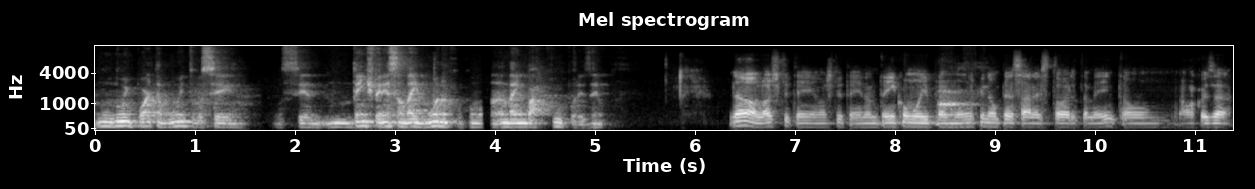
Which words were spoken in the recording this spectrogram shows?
não, não, importa muito, você, você não tem diferença andar em Mônaco como andar em Baku, por exemplo? Não, lógico que tem, lógico que tem, não tem como ir para Mônaco e não pensar na história também, então é uma coisa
